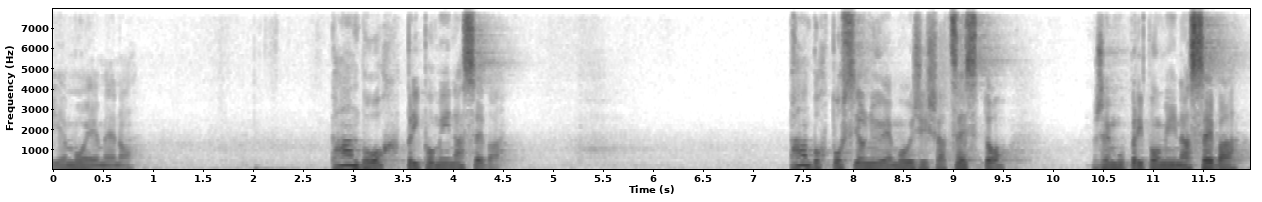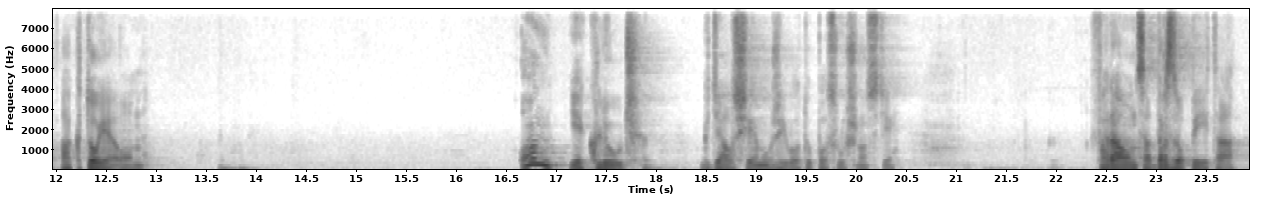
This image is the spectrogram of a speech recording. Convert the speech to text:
je moje meno. Pán Boh pripomína seba. Pán Boh posilňuje Mojžiša cez to, že mu pripomína seba a kto je on. On je kľúč k ďalšiemu životu poslušnosti. Faraón sa drzo pýta,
